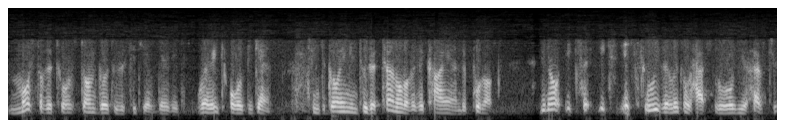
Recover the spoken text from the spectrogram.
most of the tours don't go to the city of David, where it all began. Since going into the tunnel of Hezekiah and the pull-up, you know, it's a, it's it's always a little hassle. You have to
